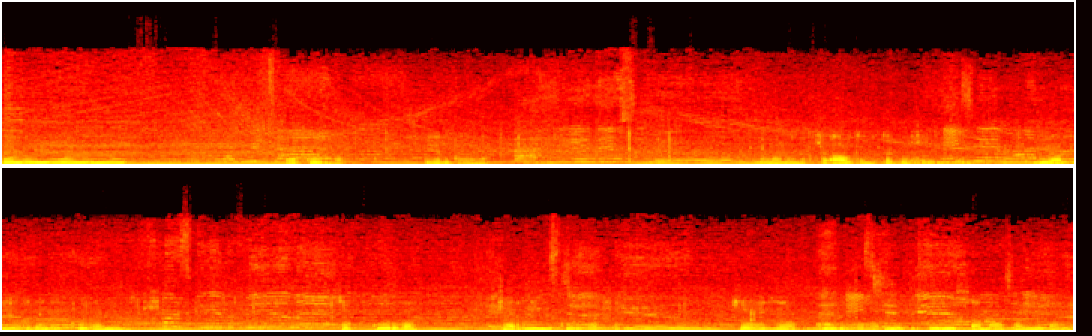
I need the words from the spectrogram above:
Oluju, oluju. O kurwa. Pierdolę. Nie ma najlepsze auto do tego przepisu. Ja pierdolę, kurwa wystrzela. Co kurwa? Czarny mi kurwa szedł. Co za kurwa łysa małpa jebana.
